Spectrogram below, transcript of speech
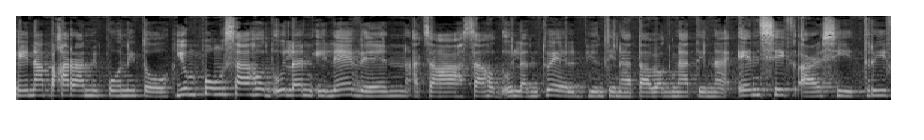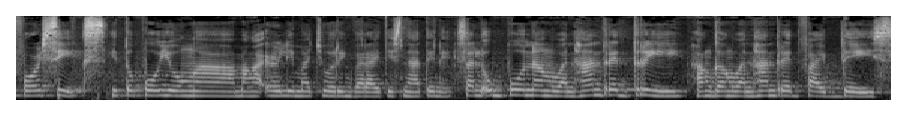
Eh napakarami po nito. Yung pong sahod ulan 11 at saka sahod ulan 12, yung tinatawag natin na NSIC RC 346. Ito po yung uh, mga early maturing varieties natin eh sa loob po ng 103 hanggang 105 days,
